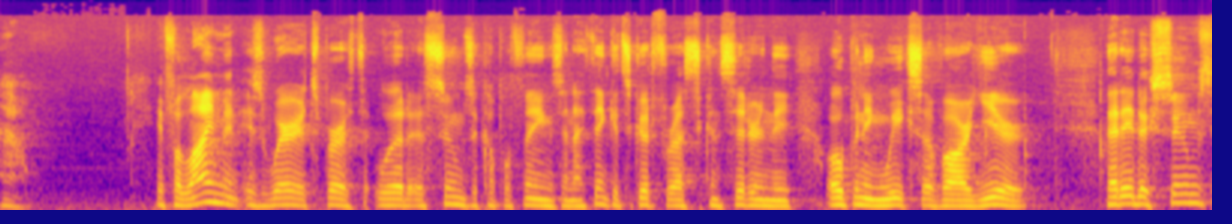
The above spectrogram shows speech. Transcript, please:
Now, if alignment is where it's birthed, well, it assumes a couple things, and I think it's good for us to consider in the opening weeks of our year that it assumes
